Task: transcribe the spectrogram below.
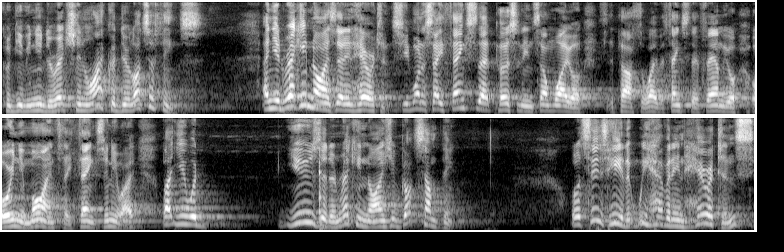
could give you new direction in life, could do lots of things. And you'd recognize that inheritance. You'd want to say thanks to that person in some way, or they passed away, but thanks to their family, or, or in your mind, say thanks anyway. But you would use it and recognize you've got something. Well, it says here that we have an inheritance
